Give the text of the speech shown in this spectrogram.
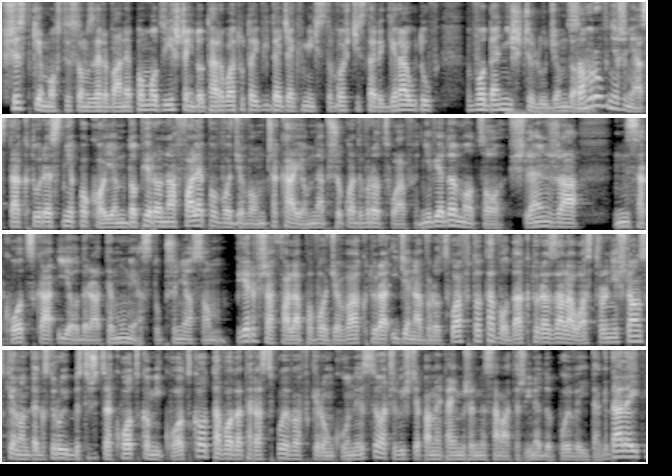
Wszystkie mosty są zerwane, pomoc jeszcze nie dotarła. Tutaj widać, jak w miejscowości Starych Gierałtów woda niszczy ludziom dom. Są również miasta, które z niepokojem dopiero na falę powodziową czekają, na przykład Wrocław. Nie wiadomo co, Ślęża, Nysa Kłodzka i Odra temu miastu przyniosą. Pierwsza fala powodziowa, która idzie na Wrocław, to ta woda, która zalała stronie śląskie, Lądek Zdrój, Bystrzycę Kłodzką i Kłodzko. Ta woda teraz spływa w kierunku Nysy. Oczywiście pamiętajmy, że Nysa ma też inne dopływy i tak dalej.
